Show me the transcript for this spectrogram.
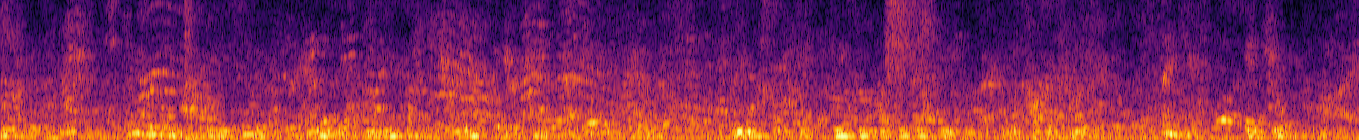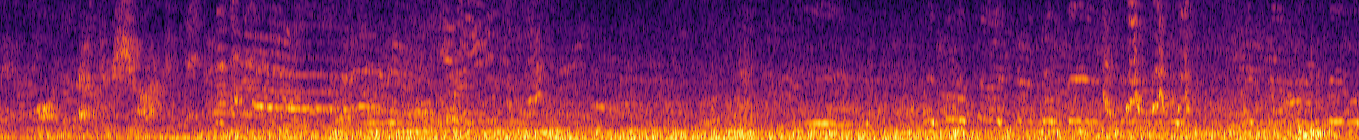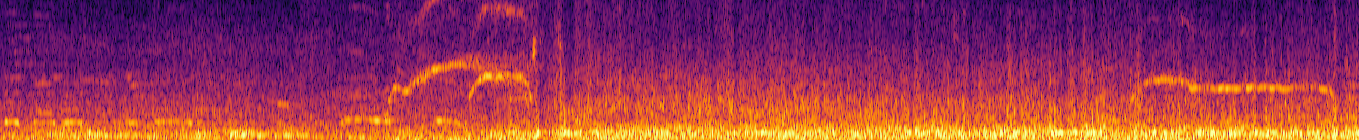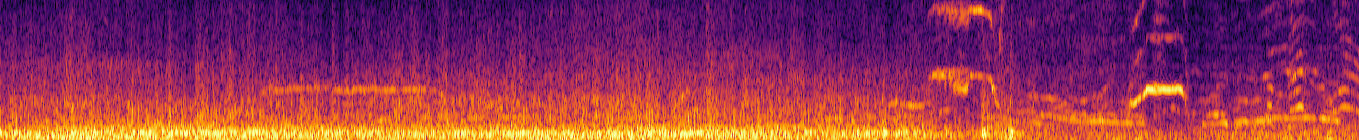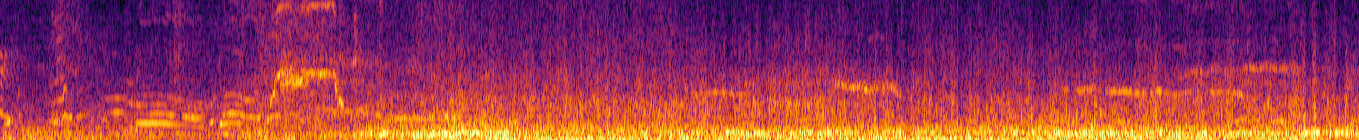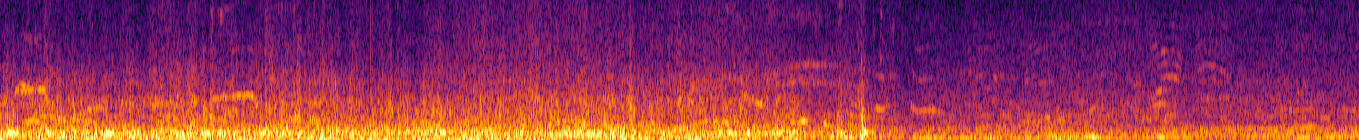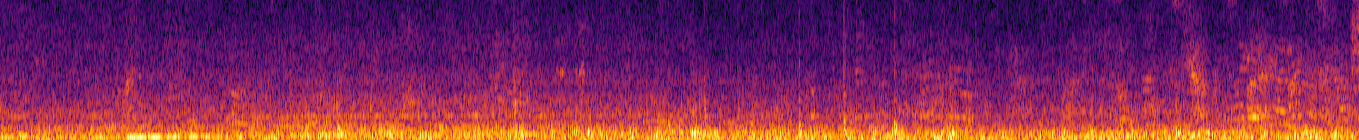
Please remain properly seated with your hands and arms inside the train and your head back against the headrest. For your safety, please do not be dropping on the back of the car in front of you. Thank you. Enjoy your ride on Aftershock.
